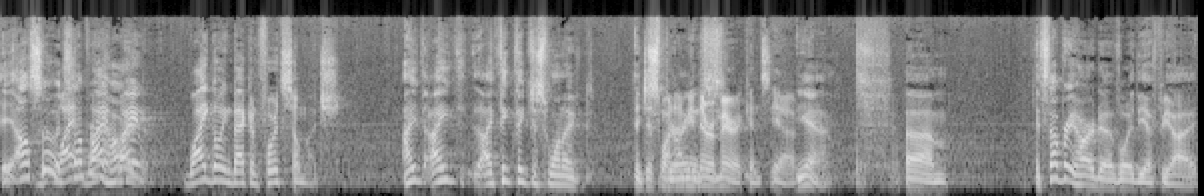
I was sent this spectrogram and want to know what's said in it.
It also, it's why, not very why, hard. why, why going back and forth so much? I, I, I think they just want to. They just want. I mean, they're Americans. Yeah. Yeah. Um, it's not very hard to avoid the FBI.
